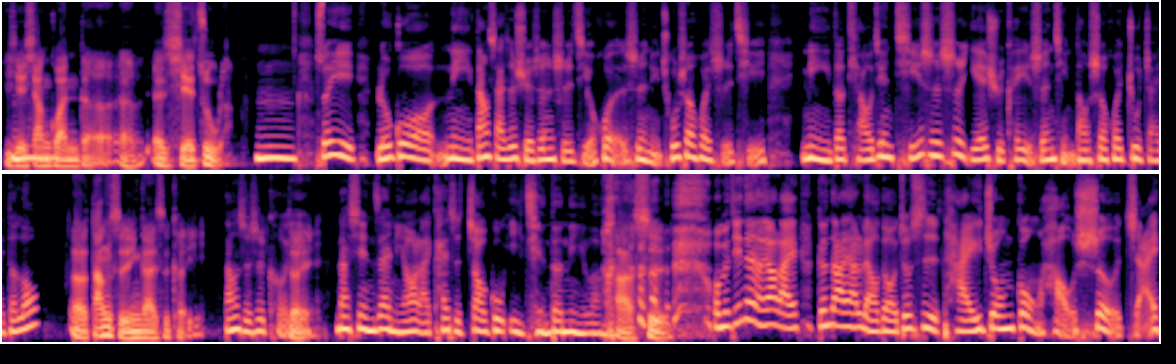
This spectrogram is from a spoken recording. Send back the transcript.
一些相关的、嗯、呃呃协助了。嗯，所以如果你当时还是学生时期，或者是你出社会时期，你的条件其实是也许可以申请到社会住宅的喽。呃，当时应该是可以，当时是可以。那现在你要来开始照顾以前的你了啊！是，我们今天呢要来跟大家聊的，就是台中共好社宅，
